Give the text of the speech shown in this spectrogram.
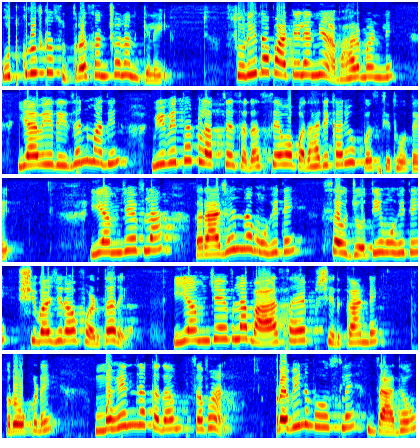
उत्कृष्ट सूत्रसंचालन केले. सुनीता पाटील यांनी आभार मानले. यावेळी रिजनमधील विविध क्लबचे सदस्य व पदाधिकारी उपस्थित होते. एम जे एफला राजेंद्र मोहिते सौ ज्योती मोहिते शिवाजीराव फडतरे यमजेवला Balasaheb Shirkande Rokade Mahendra Kadam Chavan Pravin Bhosale Jadhav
